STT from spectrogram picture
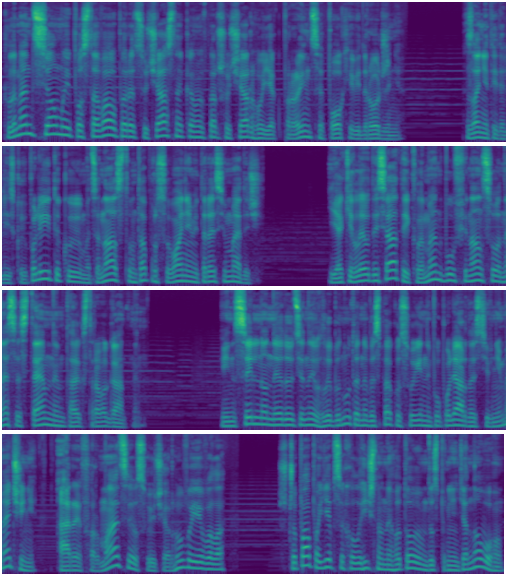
Клемент VII поставав перед сучасниками в першу чергу як принц епохи відродження зайнятий італійською політикою, меценатством та просуванням інтересів Медичі. Як і Лев X, Клемент був фінансово несистемним та екстравагантним. Він сильно недооцінив глибину та небезпеку своєї непопулярності в Німеччині, а реформація, у свою чергу, виявила, що папа є психологічно не готовим до сприйняття нового,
